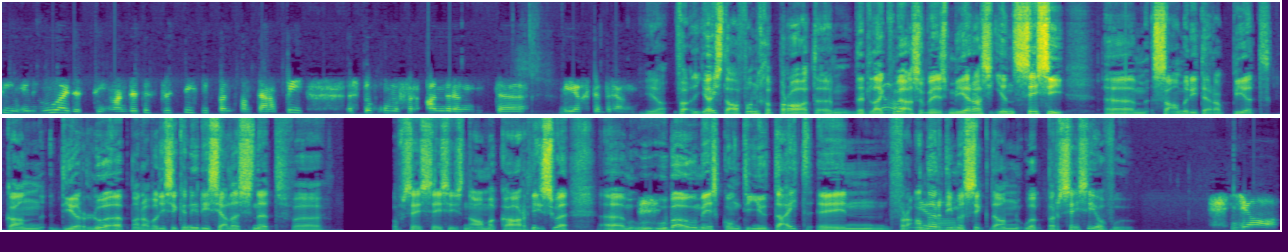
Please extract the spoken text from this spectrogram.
sien en hoe hy dit sien want dit is presies die punt van terapie is tog om 'n verandering te weeg te bring. Ja, juist daarvan gepraat, um, dit lyk ja. my asof mens meer as een sessie ehm um, saam met die terapeut kan deurloop, maar dan wil jy seker nie dieselfde snit vir of ses sessies na mekaar nie. So, ehm um, hoe hoe behou mens kontinuïteit en verander ja. die musiek dan ook per sessie of hoe? Ja,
